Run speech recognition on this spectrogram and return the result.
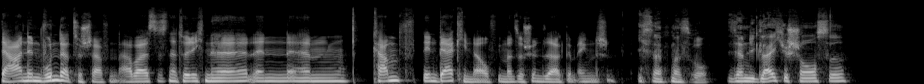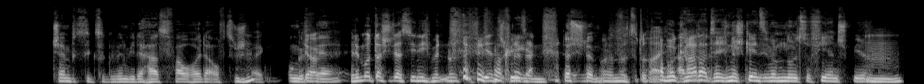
da ein Wunder zu schaffen. Aber es ist natürlich eine, ein ähm, Kampf den Berg hinauf, wie man so schön sagt im Englischen. Ich sag mal so. Sie haben die gleiche Chance, Champions League zu gewinnen, wie der HSV heute aufzusteigen. Ungefähr. Mit dem Unterschied, dass sie nicht mit 0 zu 4 ins Spiel gehen. Das stimmt. Oder 0 zu 3. Aber kadertechnisch gehen sie mit dem 0 zu 4 ins Spiel. Mhm.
